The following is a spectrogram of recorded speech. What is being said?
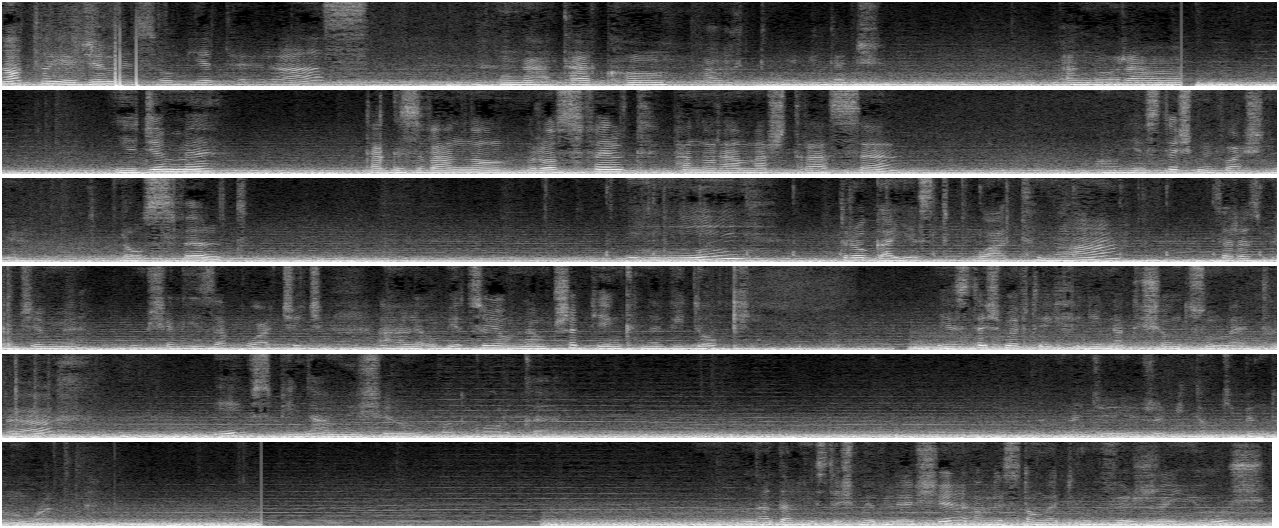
No to jedziemy sobie teraz na taką, ach tu nie widać, panoramę. Jedziemy tak zwaną Rosfeld Panorama Strasse. O, jesteśmy właśnie w Rosfeld. I droga jest płatna. Zaraz będziemy musieli zapłacić, ale obiecują nam przepiękne widoki. Jesteśmy w tej chwili na tysiącu metrach i wspinamy się pod górkę. Mam nadzieję, że widoki będą ładne. Nadal jesteśmy w lesie, ale 100 metrów wyżej już.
